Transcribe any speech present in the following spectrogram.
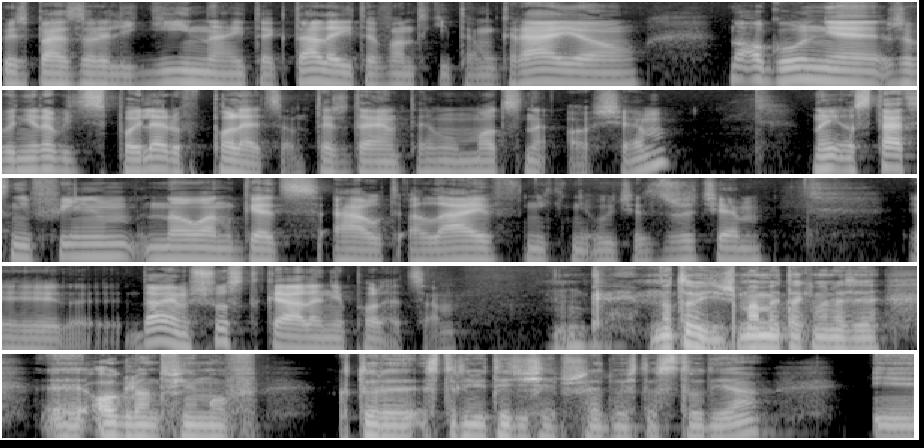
jest bardzo religijna i tak dalej, i te wątki tam grają. No ogólnie, żeby nie robić spoilerów, polecam. Też dałem temu mocne 8. No i ostatni film, No One Gets Out Alive, nikt nie ujdzie z życiem. Yy, dałem szóstkę, ale nie polecam. Okej, okay. no to widzisz, mamy w takim razie y, ogląd filmów, który, z którymi ty dzisiaj przyszedłeś do studia i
